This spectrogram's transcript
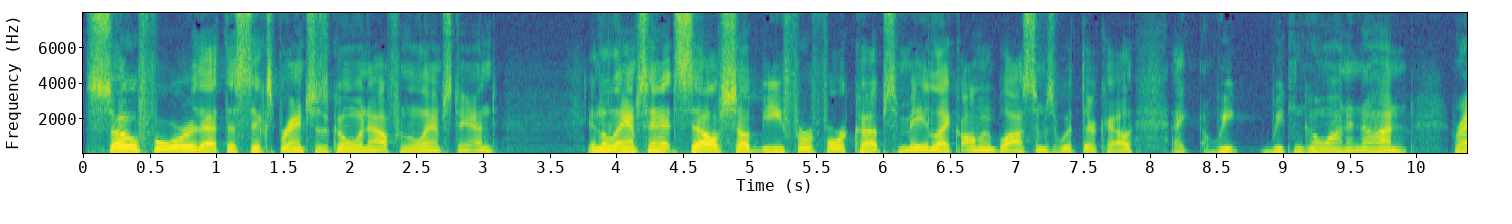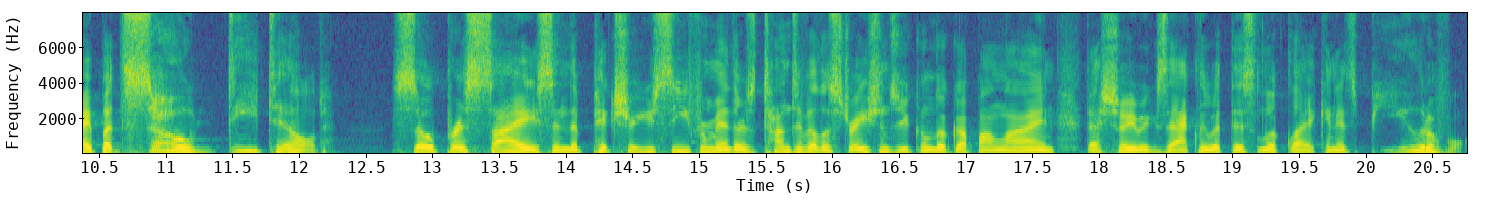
So for that the six branches going out from the lampstand. And the lampstand itself shall be for four cups made like almond blossoms with their calyx. We we can go on and on, right? But so detailed so precise in the picture you see from it. There's tons of illustrations you can look up online that show you exactly what this looked like and it's beautiful.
